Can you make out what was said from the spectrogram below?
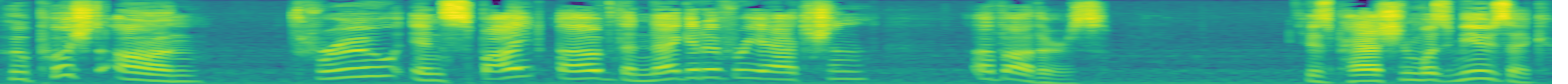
who pushed on through in spite of the negative reaction of others. His passion was music,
